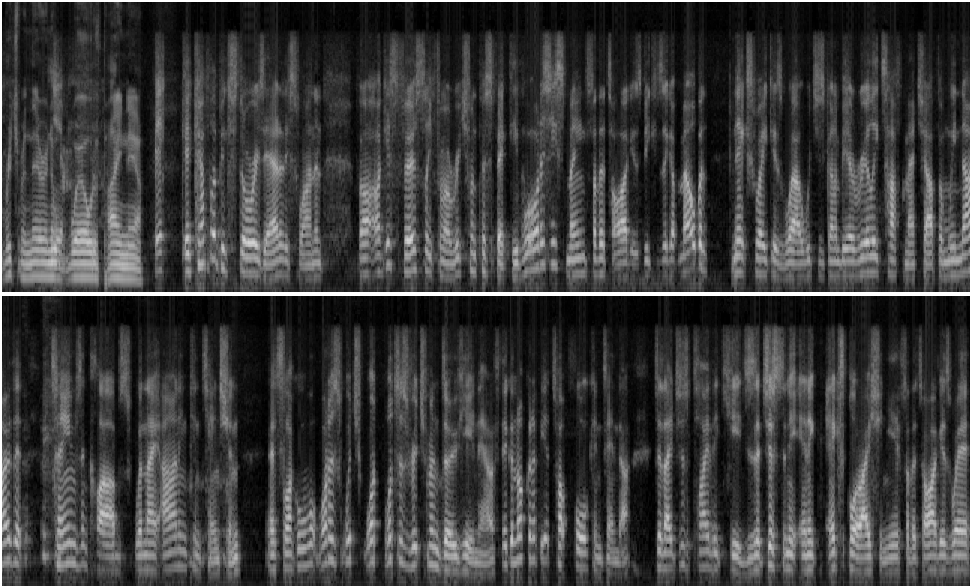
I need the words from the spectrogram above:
Richmond, they're in a world of pain now. a, a couple of big stories out of this one, and I guess firstly from a Richmond perspective, what does this mean for the Tigers? Because they've got Melbourne next week as well, which is going to be a really tough matchup, and we know that teams and clubs when they aren't in contention. It's like, well, what, what is which? What what does Richmond do here now? If they're not going to be a top four contender, do they just play the kids? Is it just an, an exploration year for the Tigers where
